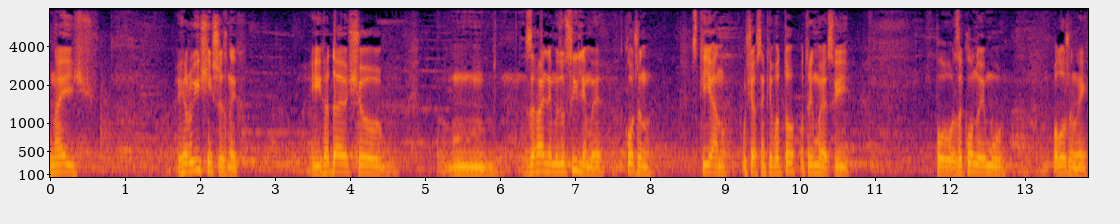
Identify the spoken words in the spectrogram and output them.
найгероїчніші з них. І гадаю, що загальними зусиллями кожен з киян, учасників АТО, отримує свій по закону йому положений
